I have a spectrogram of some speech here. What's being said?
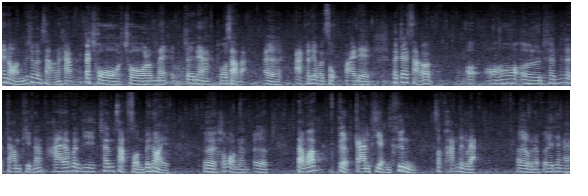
แน่นอนไม่ใช่วันเสาร์นะครับ ก็โชว์โชว์ในเจอเนี่ยนะโทรศัพท์อะเอออะก็เดี๋ยววันศุกร์ไฟเดย์แล้วใกล้สาวก็แบบอ๋ออ๋อเออฉันน่าจะจำผิดนะทายแล้วบางทีฉันสับสนไปหน่อย เออเขาบอกนั้นเออแต่ว่าเกิดการเถียงขึ้นสักพักหนึ่งแหละ เออแบบเออยังไง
